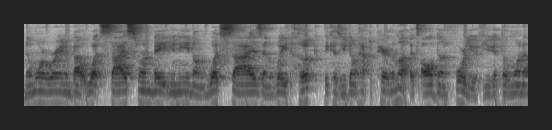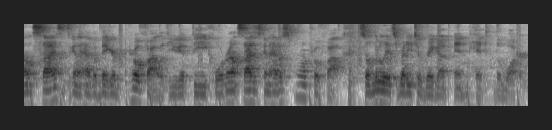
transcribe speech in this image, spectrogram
No more worrying about what size swim bait you need on what size and weight hook because you don't have to pair them up. It's all done for you. If you get the one ounce size, it's gonna have a bigger profile. If you get the quarter ounce size, it's gonna have a smaller profile profile. So literally it's ready to rig up and hit the water.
